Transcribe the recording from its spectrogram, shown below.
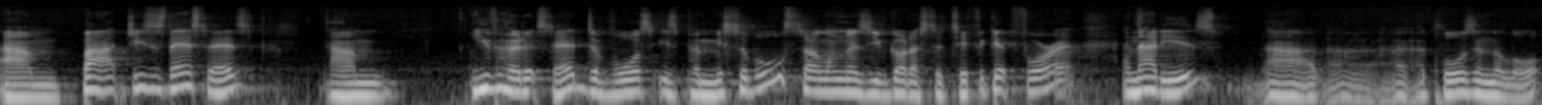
Um, but Jesus there says, um, You've heard it said, divorce is permissible so long as you've got a certificate for it, and that is uh, uh, a clause in the law.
